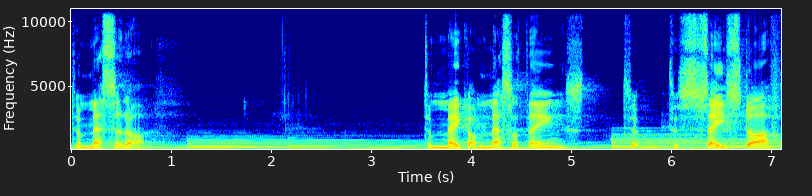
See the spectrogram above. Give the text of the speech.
to mess it up to make a mess of things, to, to say stuff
